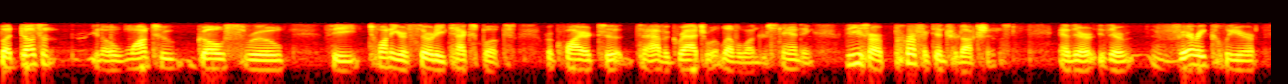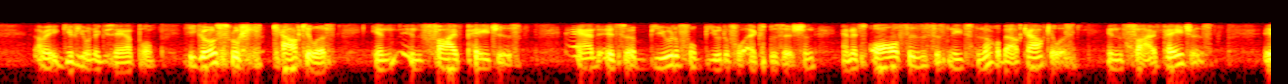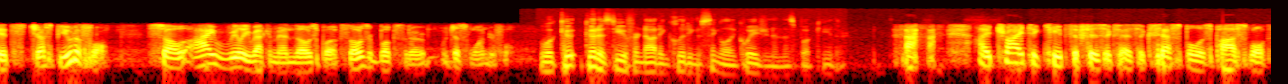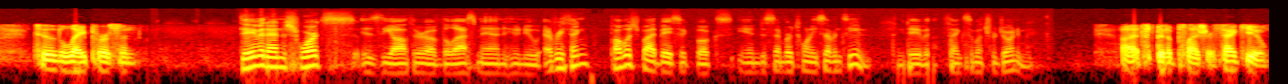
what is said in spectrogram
but doesn't you know want to go through the 20 or 30 textbooks required to to have a graduate level understanding. These are perfect introductions, and they're they're very clear I mean, give you an example. He goes through calculus in in five pages, and it's a beautiful, beautiful exposition, and it's all a physicist needs to know about calculus in five pages. It's just beautiful. So I really recommend those books. Those are books that are just wonderful. Well, kudos to you for not including a single equation in this book either. I try to keep the physics as accessible as possible to the layperson David N. Schwartz is the author of The Last Man Who Knew Everything, published by Basic Books in December 2017. David, thanks so much for joining me. Uh, it's been a pleasure. Thank you.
